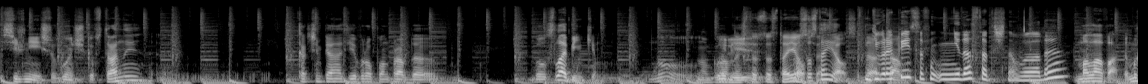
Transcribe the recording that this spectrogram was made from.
сильнейших гонщиков страны. Как чемпионат Европы, он, правда, был слабеньким. Ну, Но главное, были- что состоялся. Ну, состоялся, да. там Европейцев недостаточно было, да? маловато. Мы,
